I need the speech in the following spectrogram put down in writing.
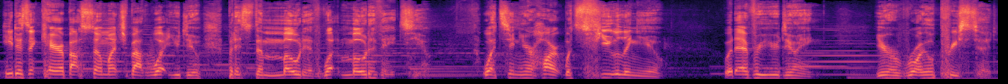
he doesn't care about so much about what you do, but it's the motive, what motivates you, what's in your heart, what's fueling you. Whatever you're doing, you're a royal priesthood.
